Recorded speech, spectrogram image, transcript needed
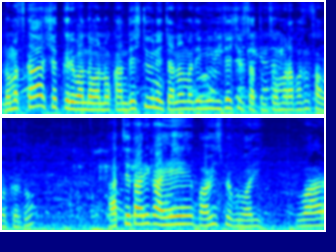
नमस्कार शेतकरी बांधवांनो. खानदेश टी व्ही चॅनलमध्ये मी विजय शिरसा तुमचं मनापासून स्वागत करतो. आजची तारीख आहे बावीस फेब्रुवारी. वार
